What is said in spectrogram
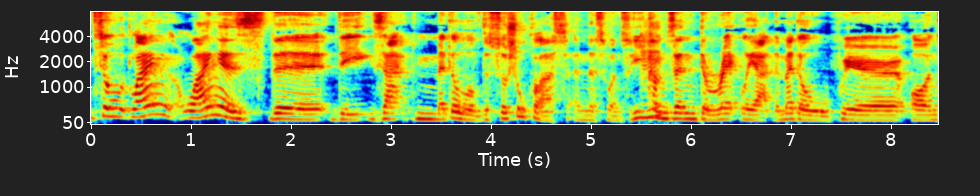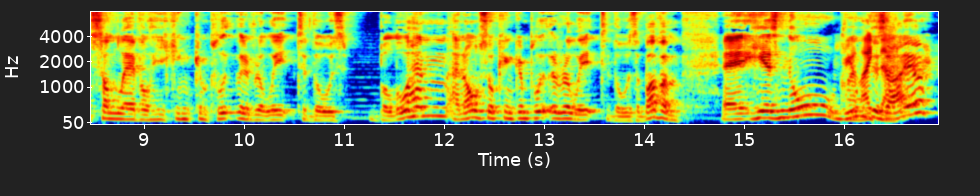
So Laing Laing is the the exact middle of the social class in this one. So he mm-hmm. comes in directly at the middle, where on some level he can completely relate to those below him, and also can completely relate to those above him. Uh, he has no oh, real like desire that.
